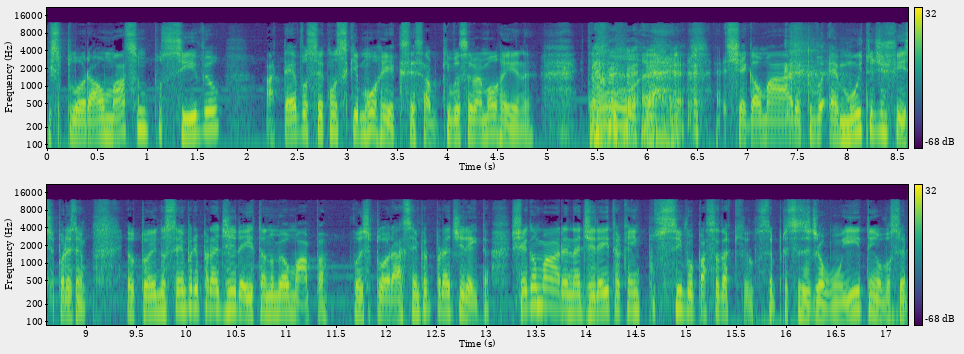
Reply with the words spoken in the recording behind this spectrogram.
explorar o máximo possível até você conseguir morrer, que você sabe que você vai morrer, né? Então, é, chegar a uma área que é muito difícil. Por exemplo, eu tô indo sempre para a direita no meu mapa. Vou explorar sempre para a direita. Chega uma área na direita que é impossível passar daquilo. Você precisa de algum item ou você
